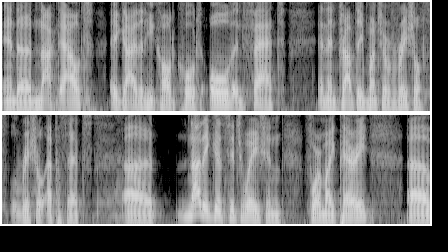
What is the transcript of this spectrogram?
and uh, knocked out a guy that he called "quote old and fat," and then dropped a bunch of racial racial epithets. Uh, not a good situation for Mike Perry. Uh,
